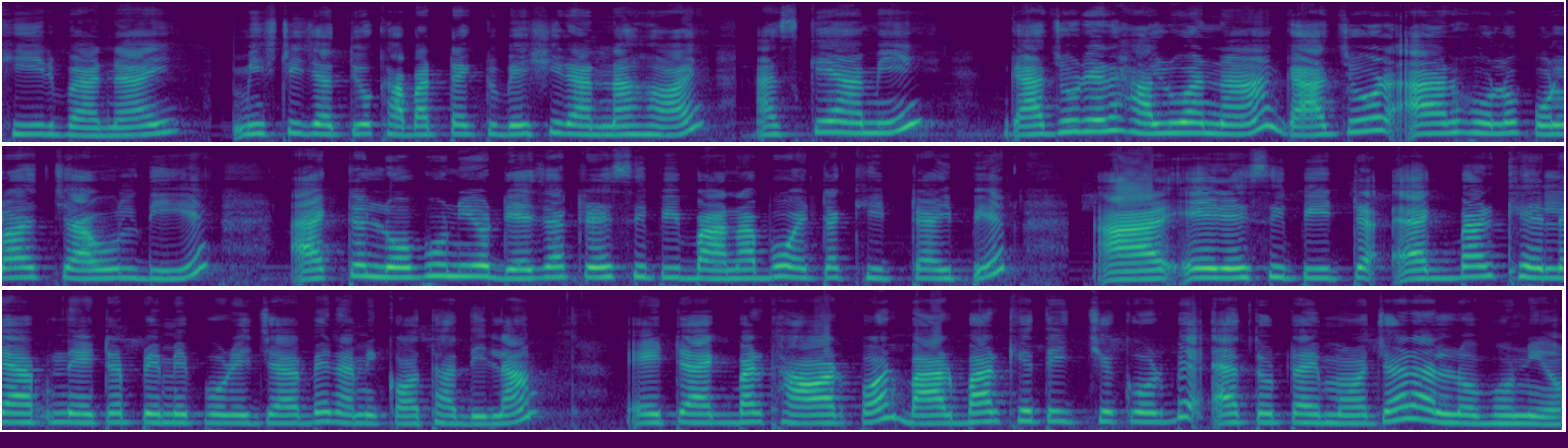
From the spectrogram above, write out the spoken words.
ক্ষীর বানাই, মিষ্টি জাতীয় খাবারটা একটু বেশি রান্না হয়। আজকে আমি গাজরের হালুয়া না, গাজর আর হলো পোলাও চাউল দিয়ে একটা লোভনীয় ডেজার্ট রেসিপি বানাবো, এটা ক্ষীর টাইপের আর এই রেসিপিটা একবার খেলে আপনি এটা প্রেমে পড়ে যাবেন, আমি কথা দিলাম। এটা একবার খাওয়ার পর বারবার খেতে ইচ্ছে করবে, এতটাই মজার আর লোভনীয়।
